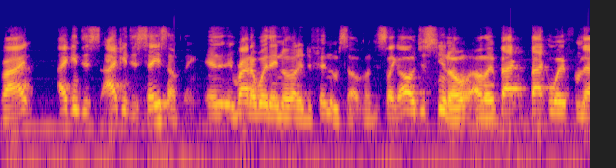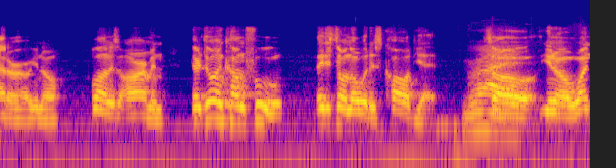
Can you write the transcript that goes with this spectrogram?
right? I can just I can just say something, and, and, right away they know how to defend themselves. I'm just like, oh, just you know, I'm like back back away from that, or, you know, pull on his arm, and they're doing kung fu. They just don't know what it's called yet. Right. So you know, one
